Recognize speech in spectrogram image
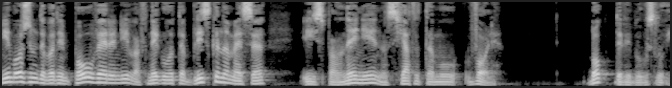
ние можем да бъдем по-уверени в неговата близка намеса и изпълнение на святата му воля. Бог да ви благослови!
